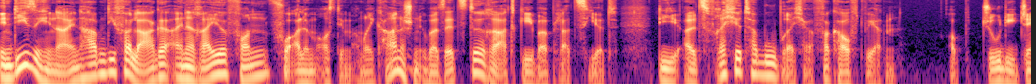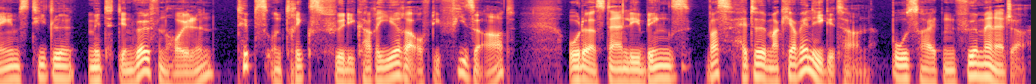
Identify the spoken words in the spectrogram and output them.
In diese hinein haben die Verlage eine Reihe von, vor allem aus dem Amerikanischen übersetzte, Ratgeber platziert, die als freche Tabubrecher verkauft werden. Ob Judy James Titel Mit den Wölfen heulen Tipps und Tricks für die Karriere auf die fiese Art oder Stanley Bings Was hätte Machiavelli getan? Bosheiten für Manager.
